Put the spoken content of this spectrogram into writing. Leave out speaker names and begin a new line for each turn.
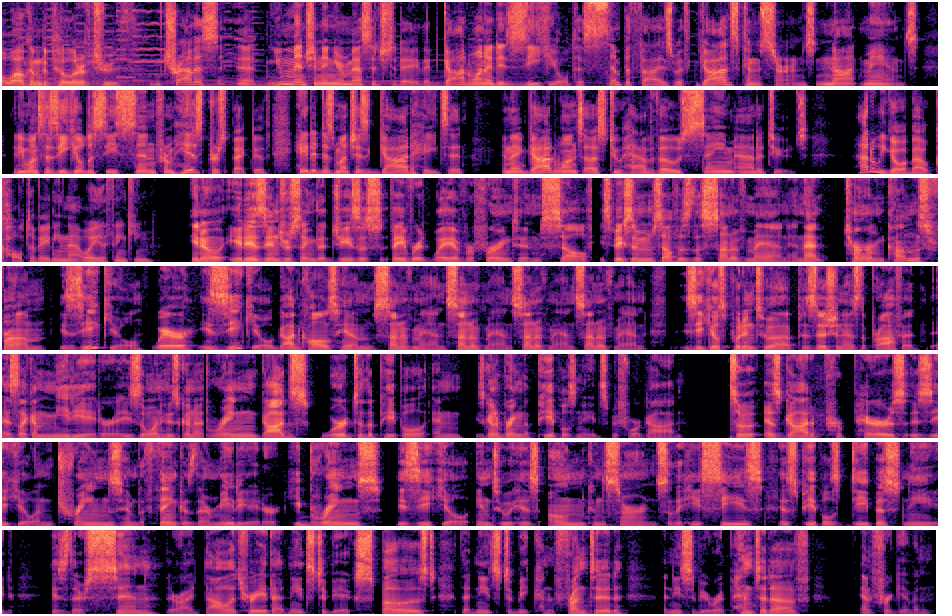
Well, welcome to Pillar of Truth. Travis, uh, you mentioned in your message today that God wanted Ezekiel to sympathize with God's concerns, not man's. That he wants Ezekiel to see sin from his perspective, hate it as much as God hates it, and that God wants us to have those same attitudes. How do we go about cultivating that way of thinking?
You know, it is interesting that Jesus' favorite way of referring to himself, he speaks of himself as the Son of Man. And that term comes from Ezekiel, where Ezekiel, God calls him Son of Man, Son of Man, Son of Man, Son of Man. Ezekiel's put into a position as the prophet, as like a mediator. He's the one who's going to bring God's word to the people, and he's going to bring the people's needs before God. So, as God prepares Ezekiel and trains him to think as their mediator, he brings Ezekiel into his own concerns so that he sees his people's deepest need is their sin, their idolatry that needs to be exposed, that needs to be confronted, that needs to be repented of and forgiven.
